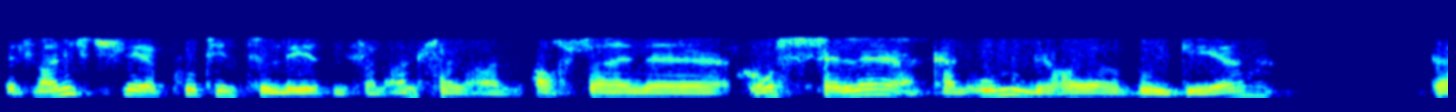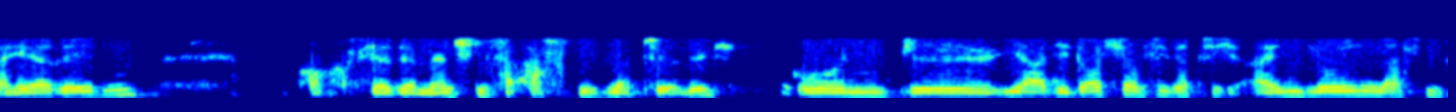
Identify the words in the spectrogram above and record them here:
Es war nicht schwer, Putin zu lesen von Anfang an. Auch seine Ausfälle, er kann ungeheuer vulgär daherreden, auch sehr, sehr menschenverachtend natürlich. Und äh, ja, die Deutschen haben sich natürlich einlullen lassen,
